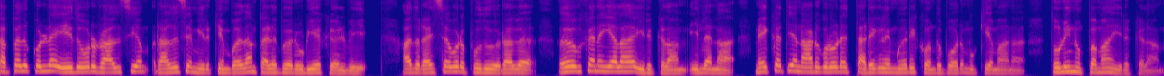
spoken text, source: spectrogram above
கப்பலுக்குள்ள ஏதோ ஒரு ரகசியம் ரகசியம் இருக்கும்போது தான் பல பேருடைய கேள்வி. அது ரைசாவோட புது ரக ஏவுகணைகளாக இருக்கலாம். இல்லைன்னா மேற்கத்திய நாடுகளோட தடைகளை மீறி கொண்டு போற முக்கியமான தொழில்நுட்பமா இருக்கலாம்.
